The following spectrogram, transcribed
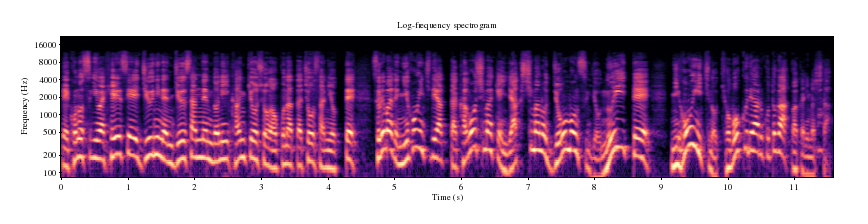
えーこの杉は平成12年13年度に環境省が行った調査によって、それまで日本一であった鹿児島県屋久島の縄文杉を抜いて、日本一の巨木であることが分かりました。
